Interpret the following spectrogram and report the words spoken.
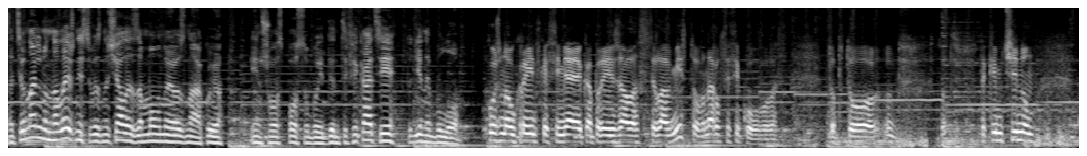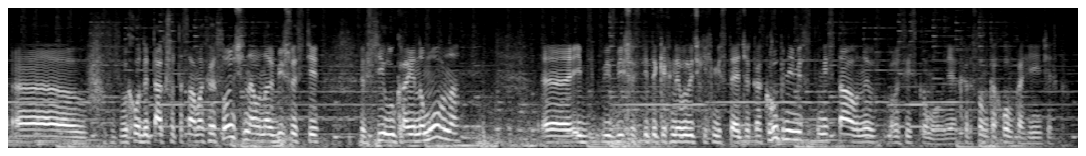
Національну належність визначали за мовною ознакою. Іншого способу ідентифікації тоді не було. Кожна українська сім'я, яка приїжджала з села в місто, вона русифіковувалась. Тобто таким чином е, виходить так, що та сама Херсонщина, вона в більшості сіл україномовна. Е, і в більшості таких невеличких містечок, а крупні міста вони російськомовні, як Херсон, Каховка, Генічеська.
